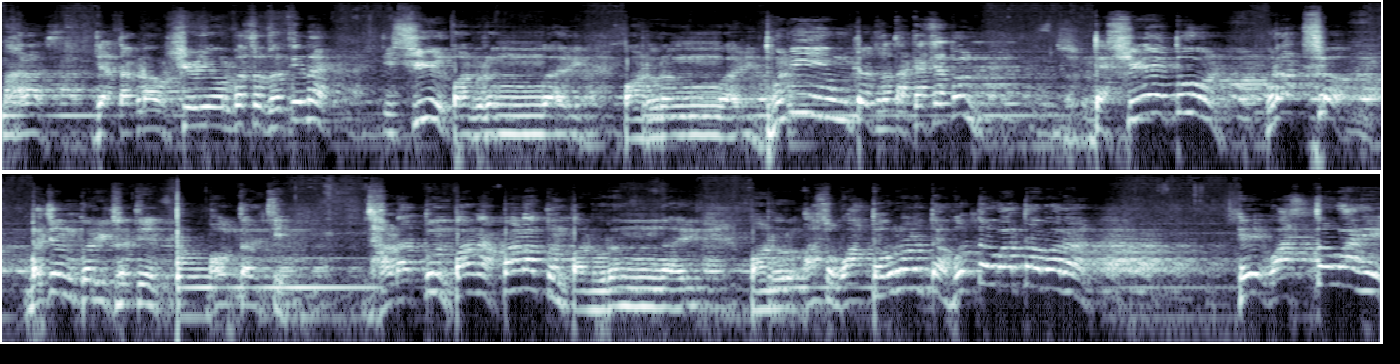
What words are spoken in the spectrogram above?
महाराज ज्या दगडावर शिळीवर बसत होते ना ते शीळ पांडुरंग हरी पांडुरंग हरी ध्वनी उमटत होता कशातून त्या शिळेतून वृक्ष भजन करीत होते भोवतालचे झाडातून पाना पानातून पांडुरंग हरी. पांडुरंग असं वातावरण त्या होतं वातावरण. हे वास्तव आहे.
